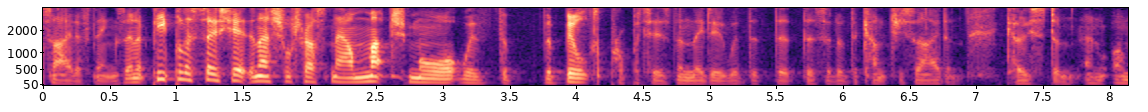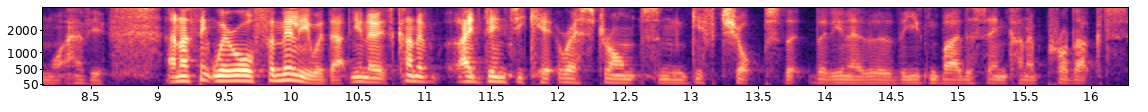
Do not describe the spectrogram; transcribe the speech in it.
side of things. And people associate the National Trust now much more with the, the built properties than they do with the, the, the sort of the countryside and coast and, and, and, what have you. And I think we're all familiar with that. You know, it's kind of identikit restaurants and gift shops that, that you know, the, you can buy the same kind of products,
